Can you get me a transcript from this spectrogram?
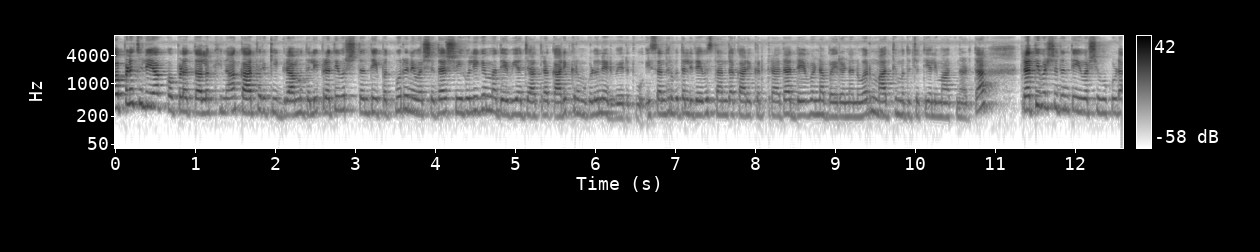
ಕೊಪ್ಪಳ ಜಿಲ್ಲೆಯ ಕೊಪ್ಪಳ ತಾಲೂಕಿನ ಕಾತರಕಿ ಗ್ರಾಮದಲ್ಲಿ ಪ್ರತಿ ವರ್ಷದಂತೆ ಇಪ್ಪತ್ಮೂರನೇ ವರ್ಷದ ಶ್ರೀ ಹುಲಿಗೆಮ್ಮ ದೇವಿಯ ಜಾತ್ರಾ ಕಾರ್ಯಕ್ರಮಗಳು ನೆರವೇರಿದವು. ಈ ಸಂದರ್ಭದಲ್ಲಿ ದೇವಸ್ಥಾನದ ಕಾರ್ಯಕರ್ತರಾದ ದೇವಣ್ಣ ಬೈರಣ್ಣನವರ್ ಮಾಧ್ಯಮದ ಜೊತೆಯಲ್ಲಿ ಮಾತನಾಡ್ತಾ, ಪ್ರತಿ ವರ್ಷದಂತೆ ಈ ವರ್ಷವೂ ಕೂಡ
